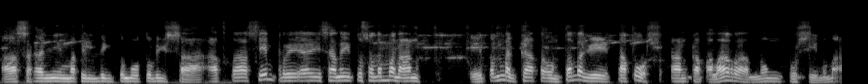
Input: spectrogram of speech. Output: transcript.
ah, sa kanyang matinding tumutuloy sa at ah, siyempre ay sana ito sa labanan eh pag nagkataon talaga eh, tapos ang kapalaran ng kung sino man.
